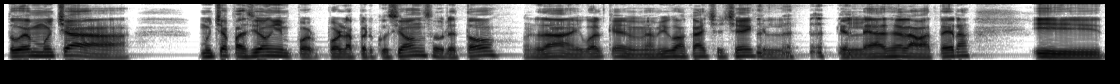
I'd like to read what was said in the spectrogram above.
tuve mucha, mucha pasión y por, por la percusión, sobre todo, ¿verdad? Igual que mi amigo acá, Cheche, que, le- que le hace la batera. Y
